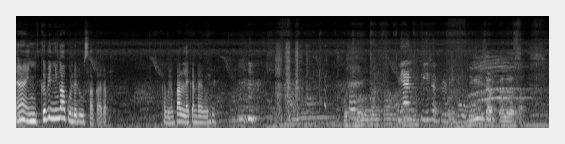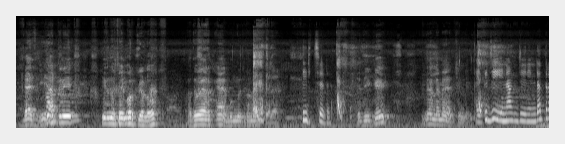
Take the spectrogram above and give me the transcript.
ഞാൻ എനിക്ക് പിന്നെയും കാക്കൂന്റെ ലൂസാക്കാരം. കാക്കൂന് പള്ളയൊക്കെ ഉണ്ടായതുകൊണ്ട്. ഞാൻ ടീഷർട്ട് ഇടും. ഈ ഷർട്ടിന് ഇരുന്നൂറ്റി അമ്പത് റുപ്യ ഉള്ളൂ അത് വേറെ ഏ മുന്നൂറ്റി തൊണ്ണൂറ്റി തിരിച്ചിട്. ഇതിക്ക് ഇത് നല്ല മാച്ച് ഉണ്ട്. ജീന ജീനിന്റെ അത്ര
